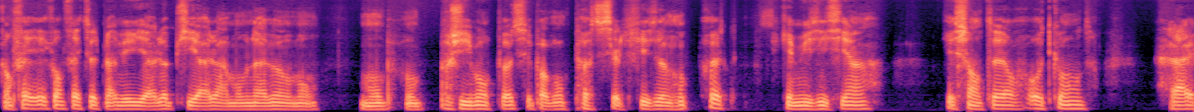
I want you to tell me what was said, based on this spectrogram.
qui ont fait, toute ma vie. Le petit Alain, mon ami, mon, mon, mon, je mon pote, c'est pas mon pote, c'est le fils de mon pote, qui est musicien, qui est chanteur, haut de compte. Là,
